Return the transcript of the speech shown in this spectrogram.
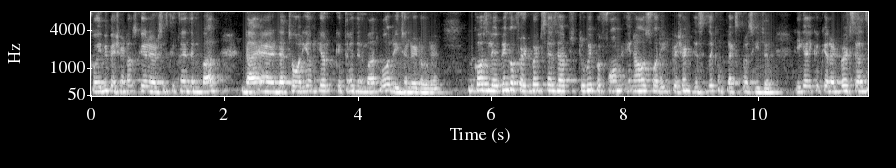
कोई भी पेशेंट है, उसके रेड सेल्स कितने दिन बाद डेथ हो रही है, उनकी और कितने दिन बाद वो रीजनरेट हो रहे हैं। Because labeling of red blood cells has to be performed in house for each patient, this is a complex procedure, ठीक है? क्योंकि रेड ब्लड सेल्स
